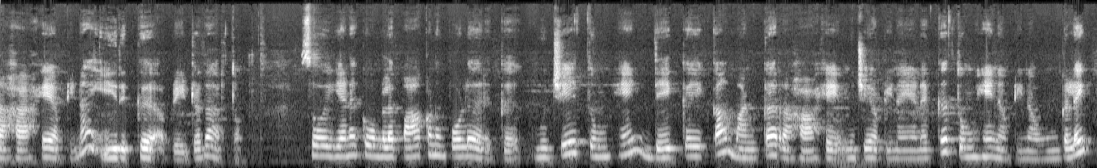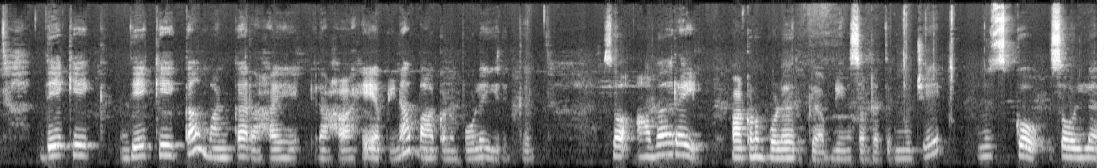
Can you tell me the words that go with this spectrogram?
ரஹாஹே அப்படின்னா இருக்குது அப்படின்றது அர்த்தம். ஸோ எனக்கு உங்களை பார்க்கணும் போல் இருக்குது முஜே தும்ஹேன் தேக்கேக்கா மன்கா ரஹாஹே. முஜே அப்படின்னா எனக்கு தும்ஹேன் அப்படின்னா உங்களை. தேக்கே தேக்கேக்கா மன்கா ரஹே ரஹாஹே அப்படின்னா பார்க்கணும் போல் இருக்குது ஸோ அவரை பார்க்கணும் போல் இருக்குது அப்படின்னு சொல்கிறதுக்கு முஜே உஸ்கோ ஸோ இல்லை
